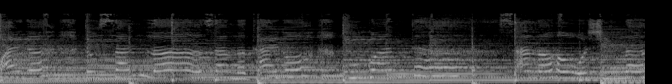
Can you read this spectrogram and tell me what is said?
坏的都散了，散了太多无关的，散了后我醒了，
